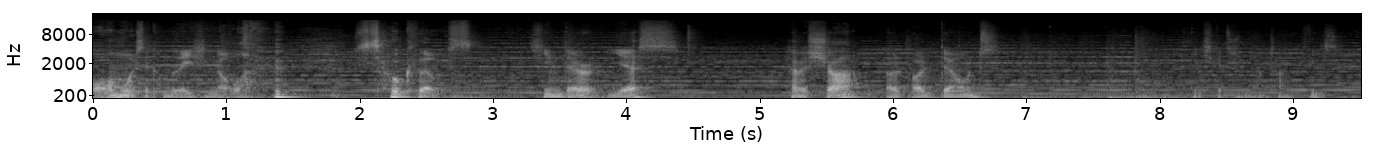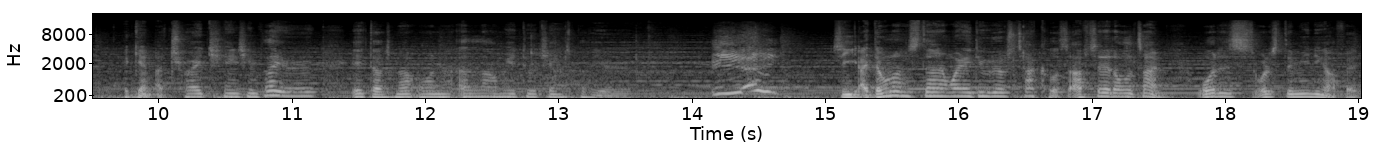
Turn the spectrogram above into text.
almost a combination goal. so close. Team there, yes. Have a shot or, or don't. Please get to one time, please. Again, I tried changing player. It does not want to allow me to change player. See, I don't understand why they do those tackles. I've said it all the time. What is what is the meaning of it?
